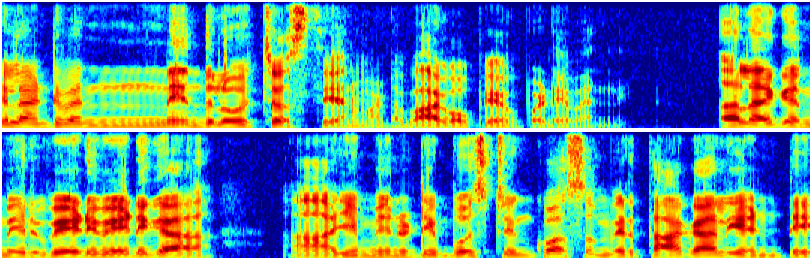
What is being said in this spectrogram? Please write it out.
ఇలాంటివన్నీ ఇందులో వచ్చేస్తాయి అనమాట బాగా ఉపయోగపడేవన్నీ. అలాగే మీరు వేడివేడిగా ఇమ్యూనిటీ బూస్టింగ్ కోసం మీరు తాగాలి అంటే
